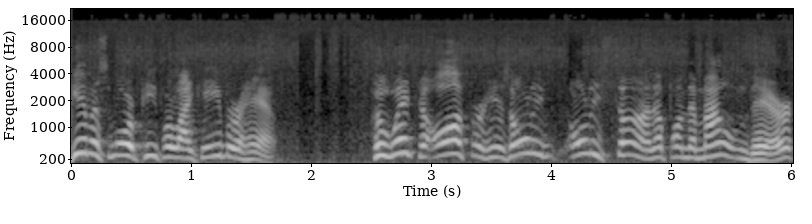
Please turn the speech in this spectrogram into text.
Give us more people like Abraham, who went to offer his only, only son up on the mountain there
